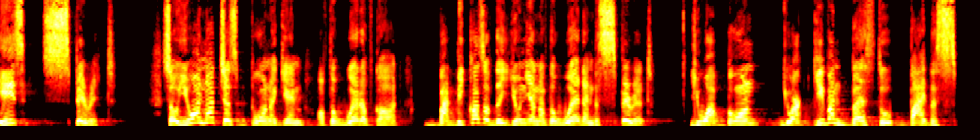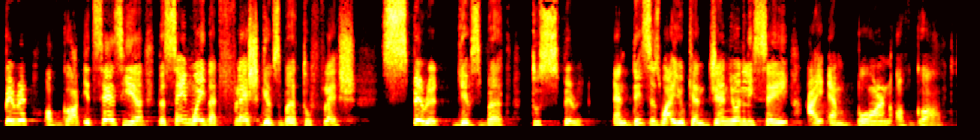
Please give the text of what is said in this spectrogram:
is spirit. So you are not just born again of the word of God, but because of the union of the word and the spirit, you are born, you are given birth to by the Spirit of God. It says here, the same way that flesh gives birth to flesh, Spirit gives birth to Spirit. And this is why you can genuinely say, I am born of God.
